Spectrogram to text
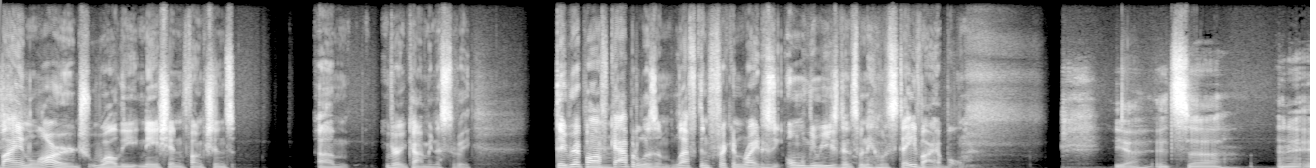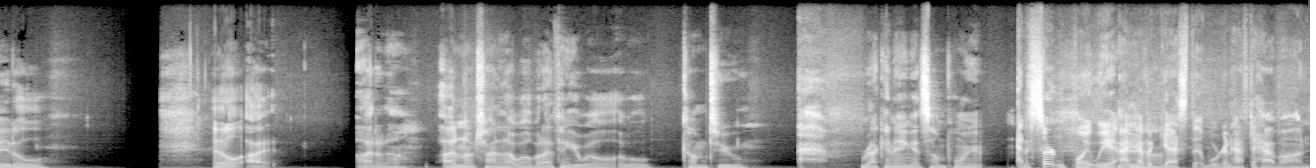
by and large, while the nation functions um, very communistically, they rip Mm-hmm. off capitalism left and freaking right. Is the only reason it's been able to stay viable. Yeah, it's uh, and it, it'll, it'll. I, I don't know. I don't know China that well, but I think it will. It will come to reckoning at some point. At a certain point, we I Maybe have a not. guest that we're gonna have to have on,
